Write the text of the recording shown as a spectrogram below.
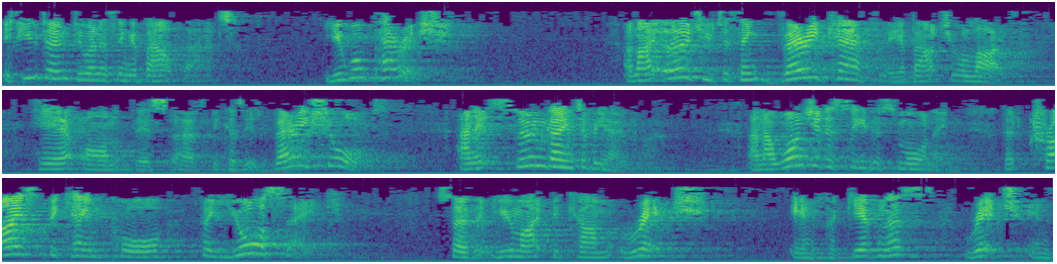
if you don't do anything about that, you will perish. And I urge you to think very carefully about your life here on this earth because it's very short and it's soon going to be over. And I want you to see this morning that Christ became poor for your sake so that you might become rich in forgiveness, rich in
